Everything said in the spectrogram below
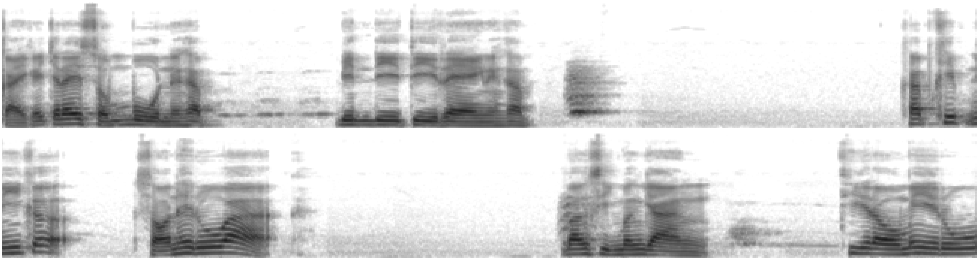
ไก่ก็จะได้สมบูรณ์นะครับ บินดีตีแรงนะครับ ครับคลิปนี้ก็สอนให้รู้ว่า บางสิ่งบางอย่างที่เราไม่รู้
